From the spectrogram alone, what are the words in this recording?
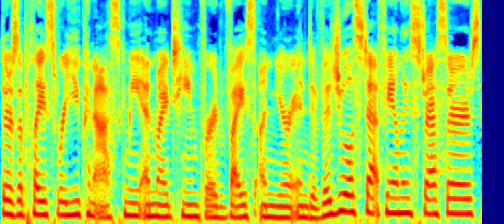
There's a place where you can ask me and my team for advice on your individual step family stressors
